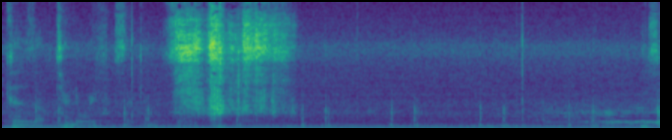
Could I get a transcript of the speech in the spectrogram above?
because I turned away for a second. So.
